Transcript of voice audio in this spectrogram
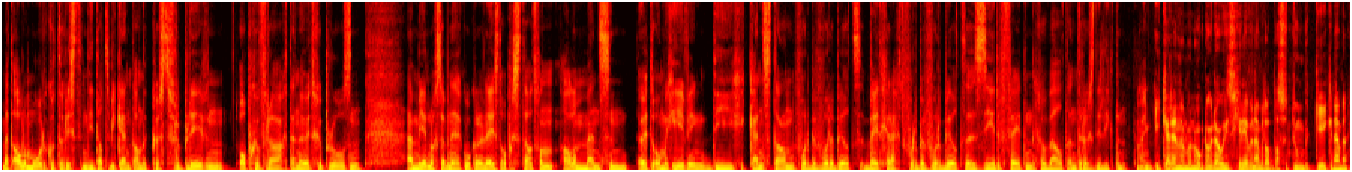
met alle mogelijke toeristen die dat weekend aan de kust verbleven, opgevraagd en uitgeplozen. En meer nog, ze hebben eigenlijk ook een lijst opgesteld van alle mensen uit de omgeving die gekend staan voor bijvoorbeeld, bij het gerecht voor bijvoorbeeld uh, zedenfeiten, geweld en drugsdelicten. Ik, herinner me ook nog dat we geschreven hebben dat, dat ze toen bekeken hebben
